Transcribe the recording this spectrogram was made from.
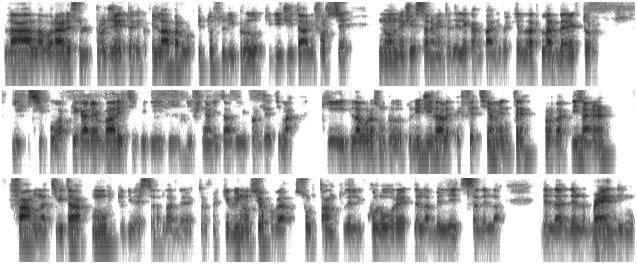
va a lavorare sul progetto, e, e là parlo piuttosto di prodotti digitali, forse non necessariamente delle campagne, perché l'art director si può applicare a vari tipi di, di, di finalità, di progetti, ma chi lavora su un prodotto digitale effettivamente, product designer, fa un'attività molto diversa dall'art director, perché lui non si occupa soltanto del colore, della bellezza, della, del, del branding,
